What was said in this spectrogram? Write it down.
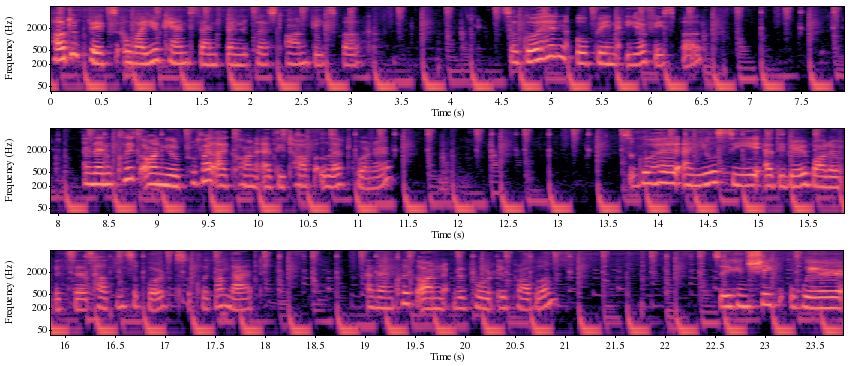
how to fix why you can't send friend request on Facebook. So go ahead and open your Facebook and then click on your profile icon at the top left corner. So go ahead and you'll see at the very bottom it says help and support. So click on that and then click on report a problem. So you can check where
